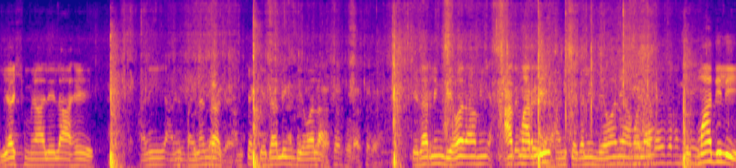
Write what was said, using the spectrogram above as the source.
यश मिळालेलं आहे. आणि आम्ही पहिल्यांदाच आमच्या केदारलिंग देवाला केदारलिंग देवाला आम्ही हाक मारली आणि केदारलिंग देवाने आम्हाला उपमा दिली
